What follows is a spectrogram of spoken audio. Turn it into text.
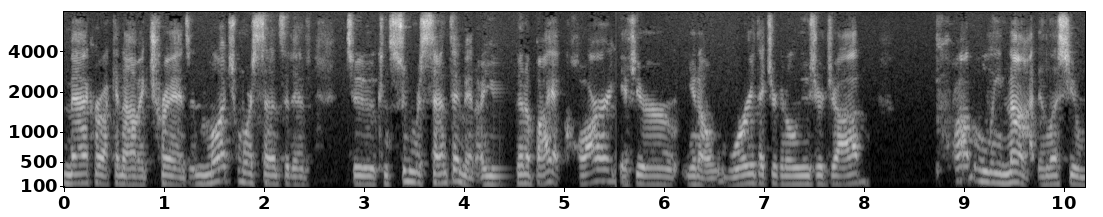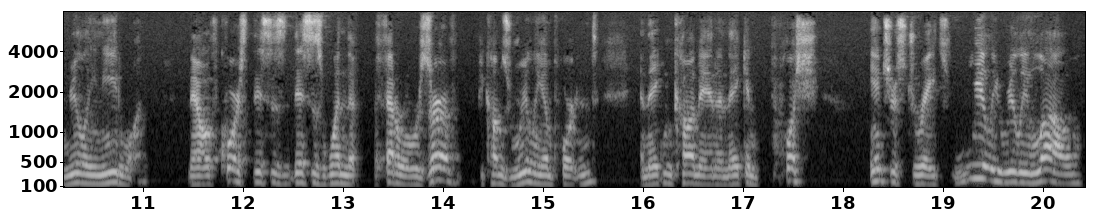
macroeconomic trends and much more sensitive to consumer sentiment. Are you going to buy a car if you're, you know, worried that you're going to lose your job? Probably not, unless you really need one. Now, of course, this is this is when the Federal Reserve becomes really important, and they can come in and they can push interest rates really, really low,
